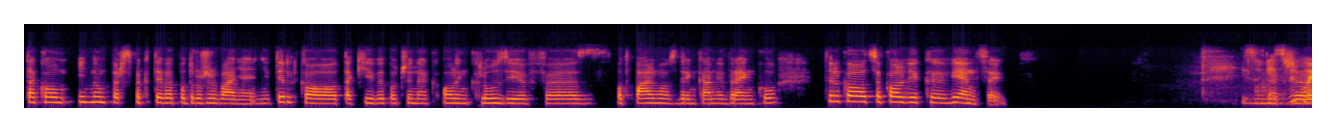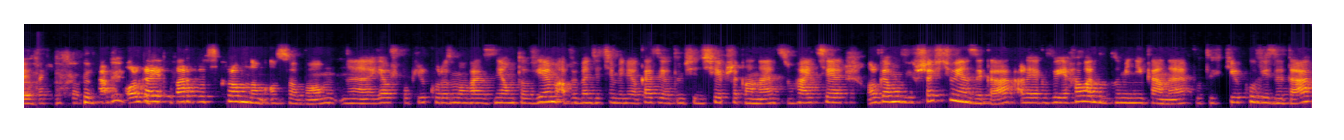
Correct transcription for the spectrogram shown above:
taką inną perspektywę podróżowania, nie tylko taki wypoczynek all inclusive pod palmą z drinkami w ręku, tylko cokolwiek więcej. Jezu, niezwykła jest taka Olga jest bardzo skromną osobą. E, ja już po kilku rozmowach z nią to wiem, a wy będziecie mieli okazję o tym się dzisiaj przekonać. Słuchajcie, Olga mówi w sześciu językach, ale jak wyjechała do Dominikanę po tych kilku wizytach,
